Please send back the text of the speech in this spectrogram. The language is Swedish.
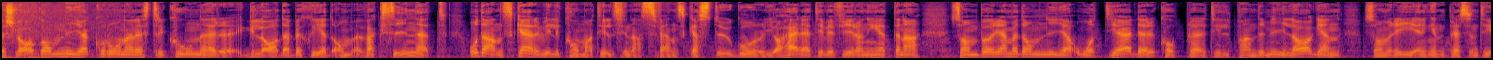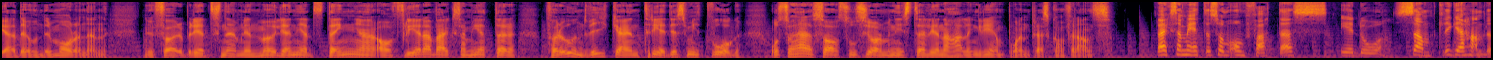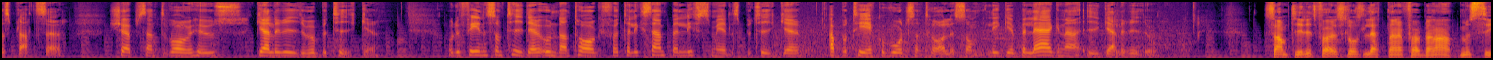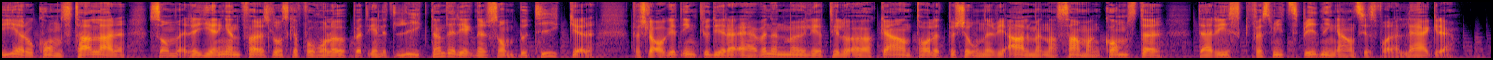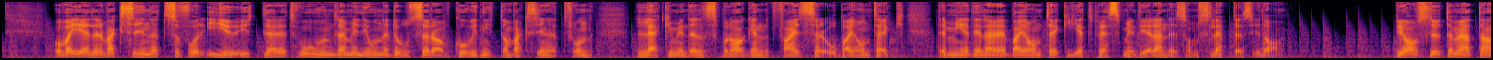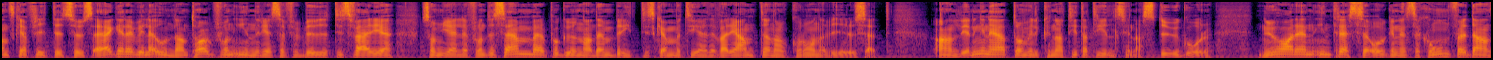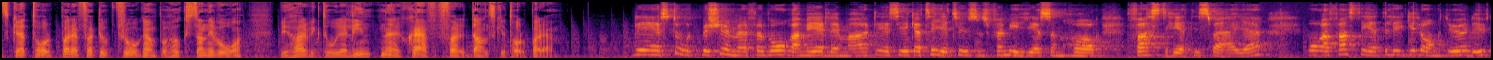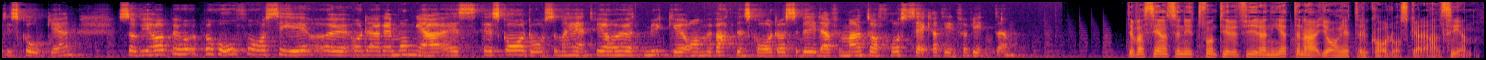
Förslag om nya coronarestriktioner, glada besked om vaccinet och danskar vill komma till sina svenska stugor. Ja, här är TV4-nyheterna som börjar med de nya åtgärder kopplade till pandemilagen som regeringen presenterade under morgonen. Nu förbereds nämligen möjliga nedstängningar av flera verksamheter för att undvika en tredje smittvåg och så här sa socialminister Lena Hallengren på en presskonferens. Verksamheter som omfattas är då samtliga handelsplatser, köpcenter, varuhus, gallerier och butiker. Och det finns som tidigare undantag för till exempel livsmedelsbutiker, apotek och vårdcentraler som ligger belägna i gallerior. Samtidigt föreslås lättnader för bland annat museer och konsthallar som regeringen föreslår ska få hålla öppet enligt liknande regler som butiker. Förslaget inkluderar även en möjlighet till att öka antalet personer vid allmänna sammankomster där risk för smittspridning anses vara lägre. Och vad gäller vaccinet så får EU ytterligare 200 miljoner doser av covid-19-vaccinet från läkemedelsbolagen Pfizer och Biontech. Det meddelade Biontech i ett pressmeddelande som släpptes idag. Vi avslutar med att danska fritidshusägare vill ha undantag från inreseförbudet i Sverige som gäller från december på grund av den brittiska muterade varianten av coronaviruset. Anledningen är att de vill kunna titta till sina stugor. Nu har en intresseorganisation för danska torpare fört upp frågan på högsta nivå. Vi hör Victoria Lintner, chef för Danske torpare. Det är ett stort bekymmer för våra medlemmar. Det är cirka 10 000 familjer som har fastighet i Sverige. Våra fastigheter ligger långt öde ute i skogen. Så vi har behov för att se eh, och där är många eh, skador som har hänt. Vi har hört mycket om vattenskador och så vidare för man inte har frostsäkrat inför vintern. Det var senaste nytt från TV4 Nyheterna. Jag heter Carl-Oskar Alsen.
